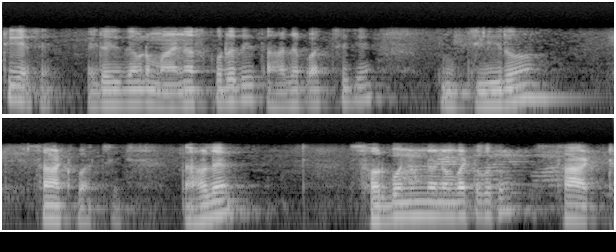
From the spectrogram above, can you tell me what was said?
ঠিক আছে? এটা যদি আমরা মাইনাস করে দিই, তাহলে পাচ্ছি যে জিরো ষাট পাচ্ছি। তাহলে সর্বনিম্ন নাম্বারটা কত? ষাট।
